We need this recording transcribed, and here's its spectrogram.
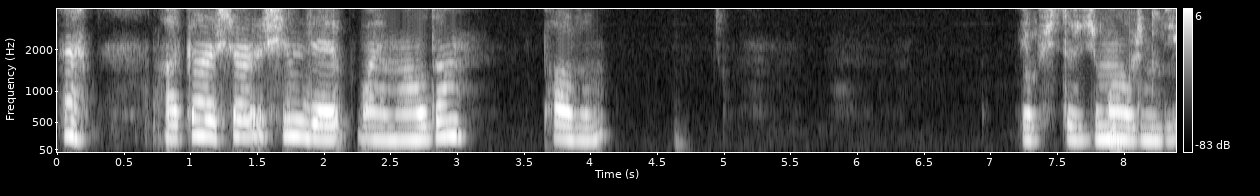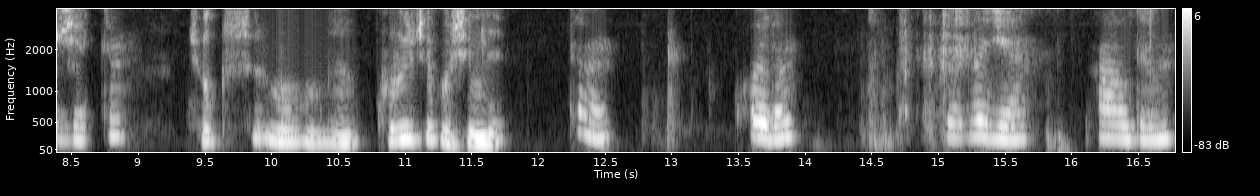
Heh. Arkadaşlar şimdi boyamı aldım. Pardon. Yapıştırıcımı aldım Yapıştırıcı. diyecektim. Çok sürme oğlum ya. Kuruyacak o şimdi. Tamam. Koydum. hızlıca aldım.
